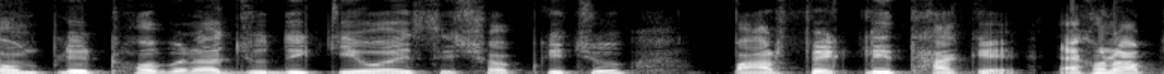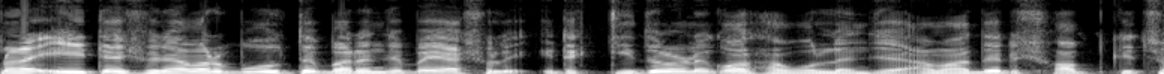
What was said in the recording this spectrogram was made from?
কমপ্লিট হবে না যদি কেওয়াইসি সব কিছু পারফেক্টলি থাকে। এখন আপনারা এইটা শুনে আবার বলতে পারেন যে, ভাই, আসলে এটা কী ধরনের কথা বললেন যে, আমাদের সব কিছু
